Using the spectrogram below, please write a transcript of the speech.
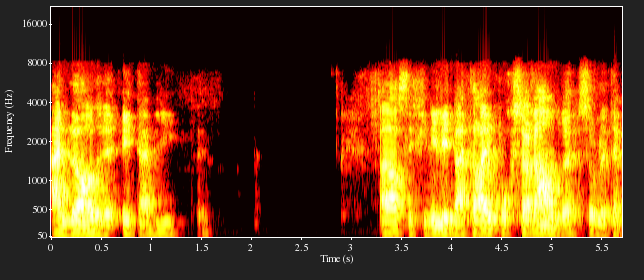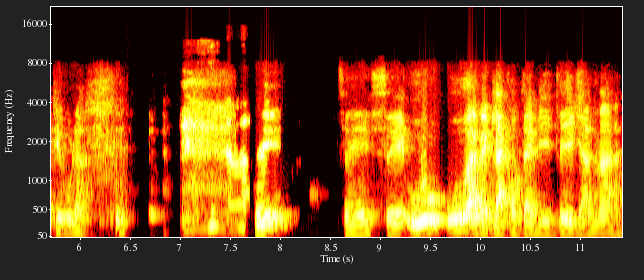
à, l'ordre établi. Alors, c'est fini les batailles pour se rendre sur le tapis roulant. c'est, ou, ou, avec la comptabilité également.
